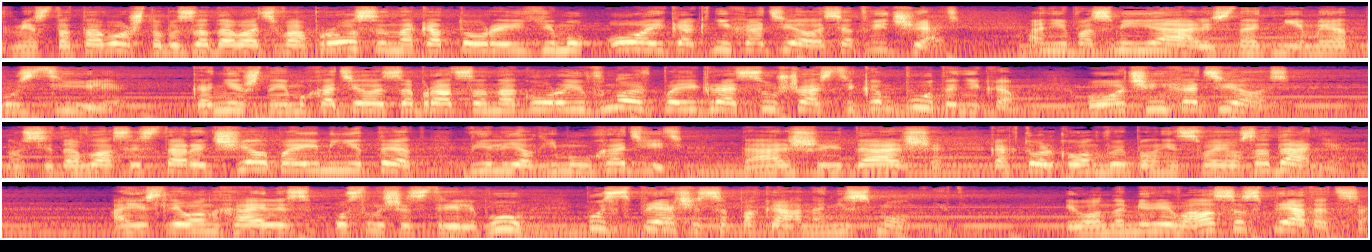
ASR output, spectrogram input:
Вместо того, чтобы задавать вопросы, на которые ему ой как не хотелось отвечать, они посмеялись над ним и отпустили. Конечно, ему хотелось забраться на гору и вновь поиграть с ушастиком-путаником. Очень хотелось. Но седовласый старый чел по имени Тед велел ему уходить. Дальше и дальше, как только он выполнит свое задание. А если он, Хайлис, услышит стрельбу, пусть спрячется, пока она не смолкнет. И он намеревался спрятаться.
